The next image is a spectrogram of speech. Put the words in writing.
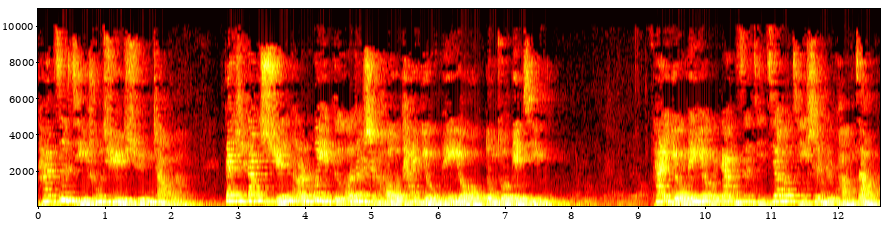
他自己出去寻找了。但是当寻而未得的时候，他有没有动作变形？他有没有让自己焦急甚至狂躁？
